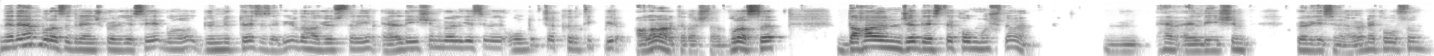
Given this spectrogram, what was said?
Neden burası direnç bölgesi? Bunu günlükte size bir daha göstereyim. El değişim bölgesi ve oldukça kritik bir alan arkadaşlar. Burası daha önce destek olmuş değil mi? Hmm, Hem el değişim bölgesine örnek olsun.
